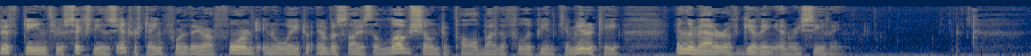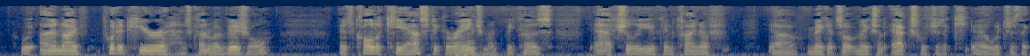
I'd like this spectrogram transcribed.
15 through 16 is interesting, for they are formed in a way to emphasize the love shown to Paul by the Philippian community in the matter of giving and receiving. And I've put it here as kind of a visual. It's called a chiastic arrangement because actually you can kind of uh, make it so it makes an X, which is a uh, which is the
